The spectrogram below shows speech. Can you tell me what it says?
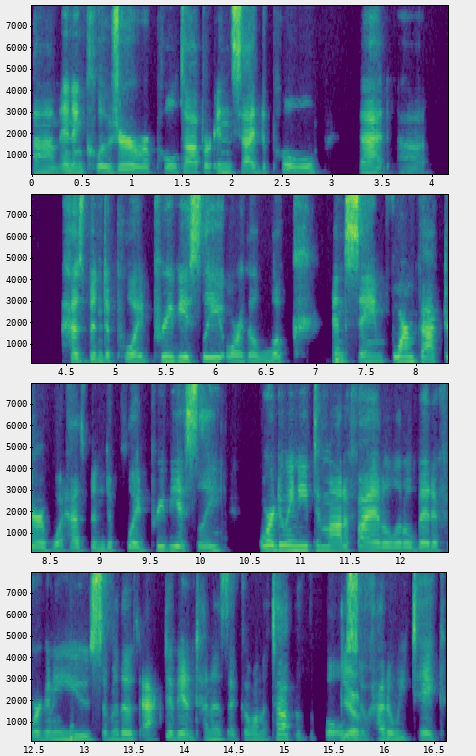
Um, an enclosure or a pole top or inside the pole that uh, has been deployed previously, or the look and same form factor of what has been deployed previously? Or do we need to modify it a little bit if we're going to use some of those active antennas that go on the top of the pole? Yep. So, how do we take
